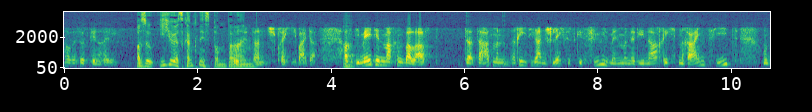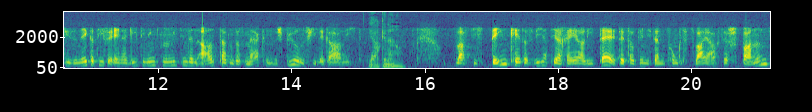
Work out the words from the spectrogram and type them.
oder ist das generell? Also ich höre jetzt kein Knispern bei Gut, meinem. dann spreche ich weiter. Also die Medien machen Ballast. Da, da hat man richtig ein schlechtes Gefühl, wenn man ja die Nachrichten reinzieht und diese negative Energie, die nimmt man mit in den Alltag und das merken, spüren viele gar nicht. Ja, genau. was ich denke, das wird ja Realität. Deshalb finde ich den Punkt 2 auch sehr spannend.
